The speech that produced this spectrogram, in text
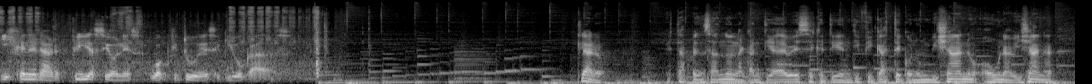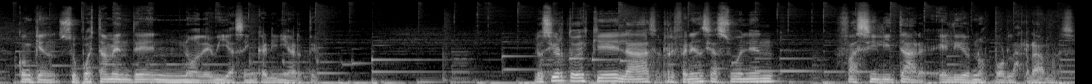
y generar filiaciones o actitudes equivocadas. Claro, estás pensando en la cantidad de veces que te identificaste con un villano o una villana con quien supuestamente no debías encariñarte. Lo cierto es que las referencias suelen facilitar el irnos por las ramas.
